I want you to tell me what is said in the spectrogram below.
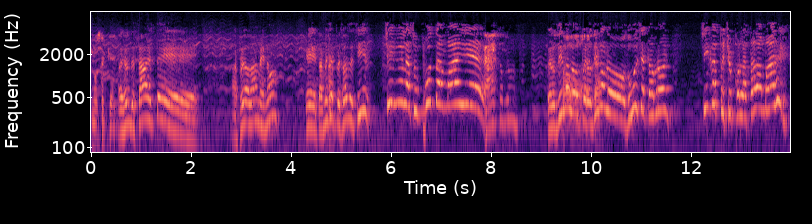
no sé qué. Es donde estaba este Alfredo Dame, ¿no? Que también se empezó a decir, ¡chinguen a su puta madre! Ah, cabrón. Pero dímelo, pero dímelo dulce, cabrón. ¡Chinga tu chocolatada madre!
